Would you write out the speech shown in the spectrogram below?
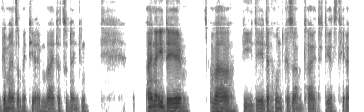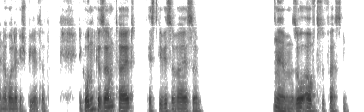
gemeinsam mit dir eben weiterzudenken. Eine Idee war die Idee der Grundgesamtheit, die jetzt hier eine Rolle gespielt hat. Die Grundgesamtheit ist gewisserweise ähm, so aufzufassen,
